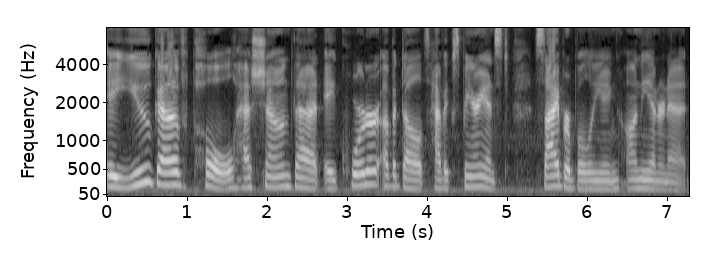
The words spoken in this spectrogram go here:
A YouGov poll has shown that a quarter of adults have experienced cyberbullying on the internet.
